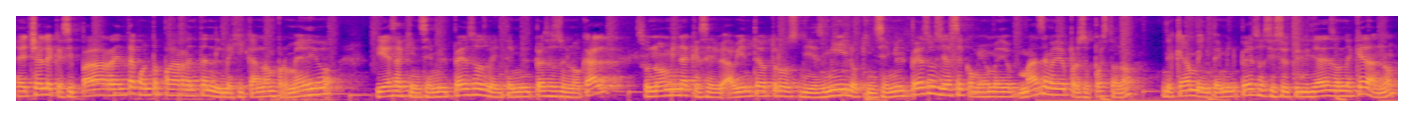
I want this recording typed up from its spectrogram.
échale que si paga renta, ¿cuánto paga renta en el mexicano en promedio? 10 a 15 mil pesos, 20 mil pesos en local. Su nómina que se aviente otros 10 mil o 15 mil pesos, ya se comió medio, más de medio presupuesto, ¿no? Le quedan 20 mil pesos y sus utilidades, ¿dónde quedan, no?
